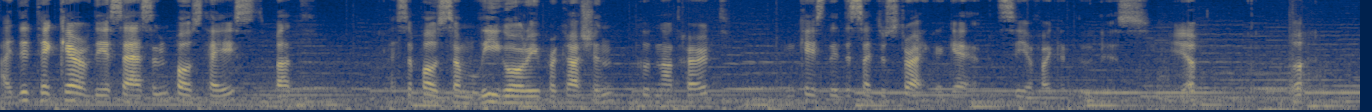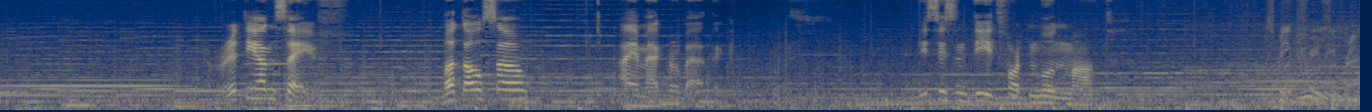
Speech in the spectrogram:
I did take care of the assassin post haste, but I suppose some legal repercussion could not hurt. In case they decide to strike again. Let's see if I can do this. Yep. Ugh. Pretty unsafe. But also, I am acrobatic. This is indeed Fort Moonmoth. Speak freely, friend.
